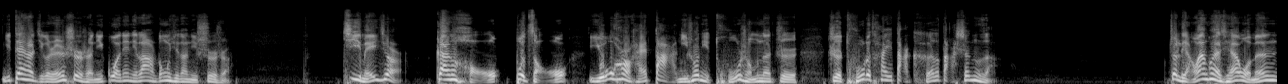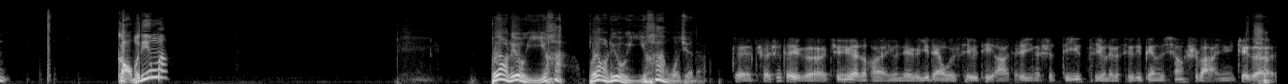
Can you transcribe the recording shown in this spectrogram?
你带上几个人试试，你过年你拉上东西呢，你试试，既没劲儿，干吼不走，油耗还大，你说你图什么呢？只只图了它一大壳子大身子。这两万块钱我们搞不定吗？不要留有遗憾，不要留有遗憾，我觉得。对，确实这个君越的话，用这个一点五 CVT 啊，这是应该是第一次用这个 CVT 变速箱是吧？因为这个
